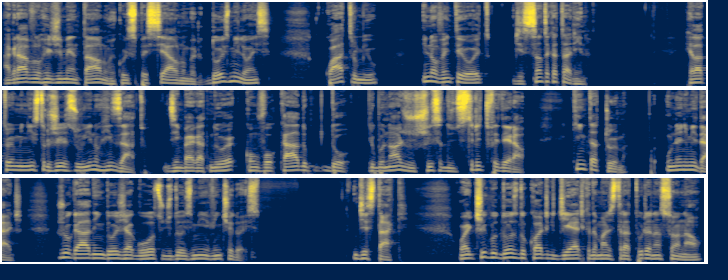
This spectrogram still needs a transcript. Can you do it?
Agravo regimental no recurso especial número 2 milhões de Santa Catarina. Relator ministro Jesuíno Risato, desembargador convocado do Tribunal de Justiça do Distrito Federal. Quinta turma por unanimidade, julgado em 2 de agosto de 2022. Destaque: o artigo 12 do Código de Ética da Magistratura Nacional,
